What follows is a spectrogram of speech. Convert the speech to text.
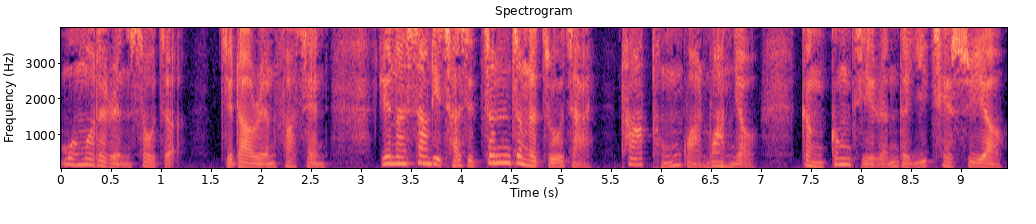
默默的忍受着，直到人发现，原来上帝才是真正的主宰，他统管万有，更供给人的一切需要，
